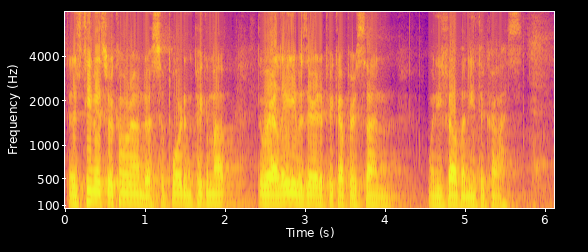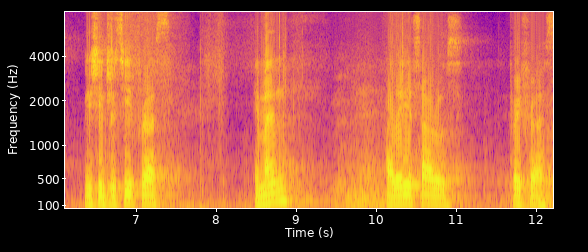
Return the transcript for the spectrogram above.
that his teammates will come around to support him, pick him up, the way Our Lady was there to pick up her son when he fell beneath the cross. May she intercede for us. Amen. Our Lady of Sorrows, pray for us.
